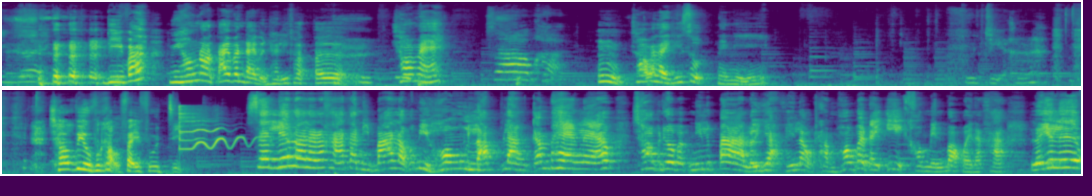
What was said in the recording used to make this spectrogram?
ริงๆด้วยดีปะมีห้องนอนใต้บันไดเหมือนแฮร์รี่พอตเตอร์ ชอบไหม ทราบค่ะอืม ชอบอะไรที่สุดในนี้ ฟูจิค่ะ ชอบวิวภูเขาไฟฟูจิ เสร็จเรียบร้อยแล้วนะคะ ตอนนี้บ้านเราก็มีห้องลับหลังกำแพงแล้ว ชอบวิดีโอแบบนี้หรือเปล่า แล้วอยากให้เราทำห้องแบบไหนอีก คอมเมนต์บอกไว้นะคะ แล้วอย่าลืม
